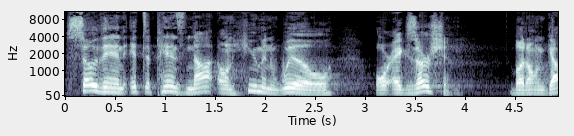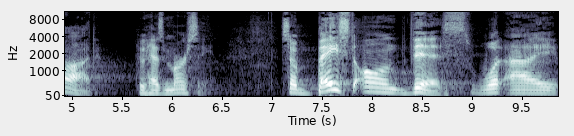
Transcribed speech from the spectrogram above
So then, it depends not on human will or exertion, but on God who has mercy. So, based on this, what I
